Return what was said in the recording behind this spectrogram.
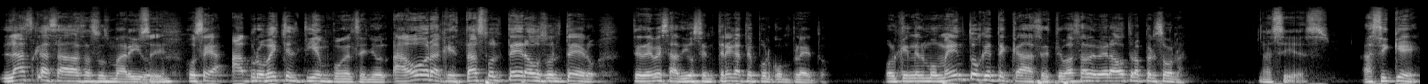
las casadas a sus maridos. Sí. O sea, aprovecha el tiempo en el Señor. Ahora que estás soltera o soltero, te debes a Dios, entrégate por completo. Porque en el momento que te cases, te vas a deber a otra persona. Así es. Así que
